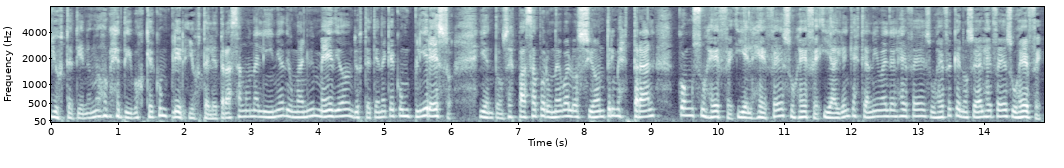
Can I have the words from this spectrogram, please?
y usted tiene unos objetivos que cumplir y usted le trazan una línea de un año y medio donde usted tiene que cumplir eso y entonces pasa por una evaluación trimestral con su jefe y el jefe de su jefe y alguien que esté al nivel del jefe de su jefe que no sea el jefe de su jefe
